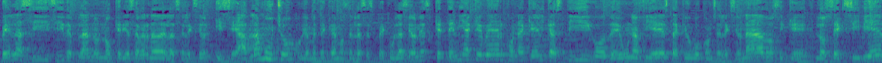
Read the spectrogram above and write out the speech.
Vela sí, sí, de plano no quería saber nada de la selección y se habla mucho, obviamente caemos en las especulaciones, que tenía que ver con aquel castigo de una fiesta que hubo con seleccionados y que los exhibieron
